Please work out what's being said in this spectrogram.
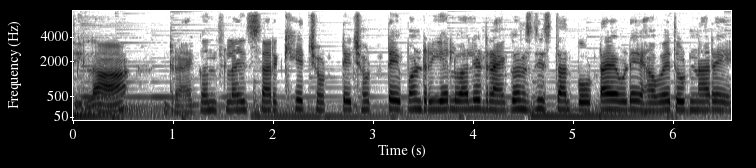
तिला ड्रॅगन फ्लाईज सारखे छोटे छोटे पण रिअल वाले ड्रॅगन्स दिसतात. बोटा एवढे हवेत उडणारे.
